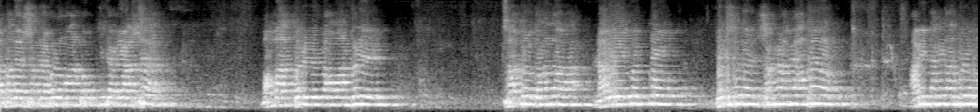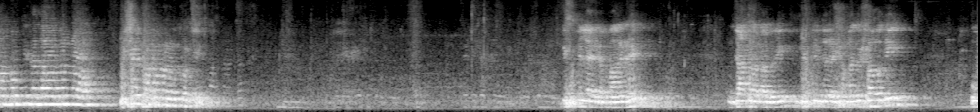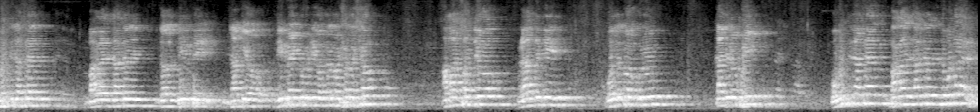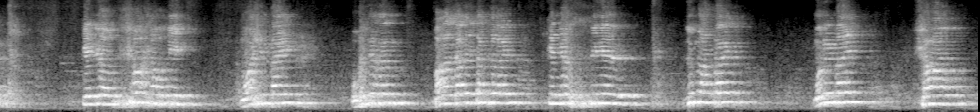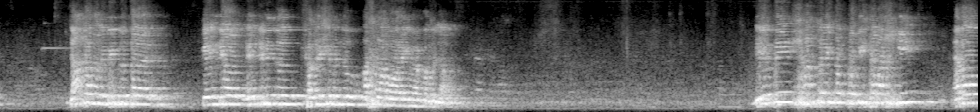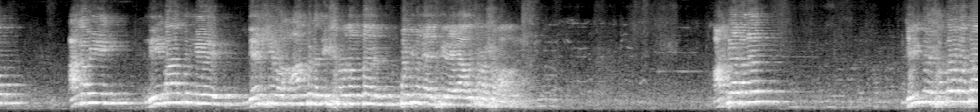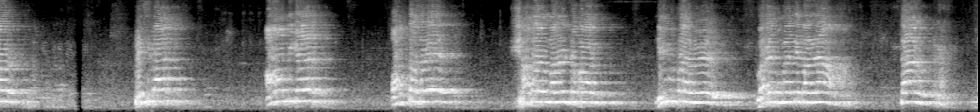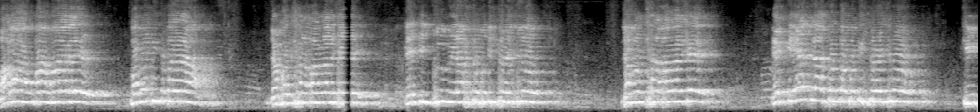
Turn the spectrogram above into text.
আপনাদের সামনে মূল্যবান বক্তৃতা নিয়ে আসছেন, মোহাম্মদ ছাত্র জনতা নাগরিক ঐক্য পরিষদের সংগ্রামে আমি তাকে তার বক্তৃতা দেওয়ার জন্য বিশেষভাবে অনুরোধ করছি। জাতীয় নাগরিক বিশ্ববিদ্যালয়ের সম্মানিত সভাপতি, উপস্থিত আছেন বাংলাদেশ জাতীয় দল বিএনপি জাতীয় নির্বাহী কমিটির অন্যতম সদস্য, আমার সন্দেহ রাজনীতির অন্যতম গুরু কাজী রফিক। উপস্থিত আছেন বাংলাদেশ জাতীয় যুব দলের কেন্দ্রীয় সহসভাপতি মহাসিন ভাই। উপস্থিত আছেন বাংলাদেশ জাতীয় দলের কেন্দ্রীয় সিনিয়র যুগ্ম আহ্বায়ক মনির ভাই সহ জাতীয় দলের বিদ্যুৎ দলের কেন্দ্রীয় নেতৃবৃন্দ, সদস্যবৃন্দ, আসসালামু আলাইকুম রহমতুল্লাহ। বিএনপির প্রতিষ্ঠা বার্ষিকী এবং আগামী নির্বাচন নিয়ে দেশীয় আন্তর্জাতিক ষড়যন্ত্রের প্রতিবাদে আজকের আলোচনা সভা। আপনারা জানেন দীর্ঘ সতেরো বছর বেশিরভাগ আওয়ামী লীগের অত্যাচারে সাধারণ মানুষ যখন নিরুপায় হয়ে ঘরে ঘুমাইতে পারে না, তার বাবা মা মারা গেলে কবর দিতে পারে না। যখন সারা বাংলাদেশে একটি জুলুমি রাষ্ট্র প্রতিষ্ঠা হয়েছিল, যখন সারা বাংলাদেশে একটি এক রাজতন্ত্র প্রতিষ্ঠা হয়েছিল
